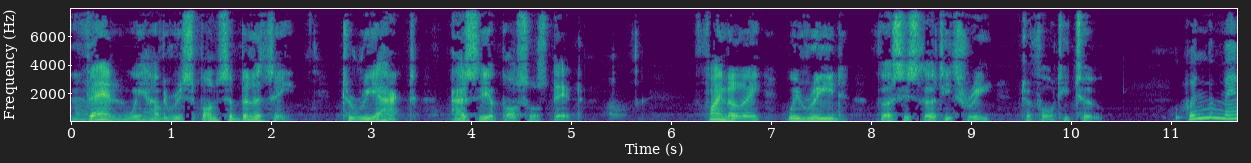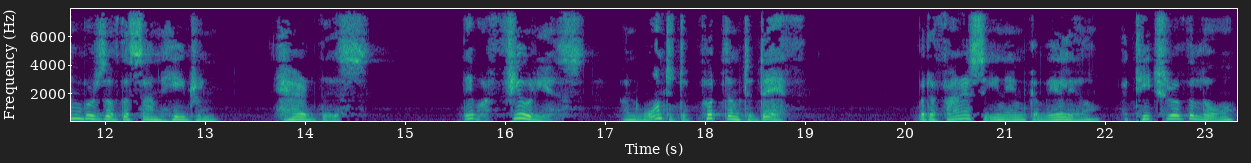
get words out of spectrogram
then we have a responsibility to react as the apostles did. Finally, we read verses 33 to 42. When the members of the Sanhedrin heard this, they were furious and wanted to put them to death. But a Pharisee named Gamaliel, a teacher of the law,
